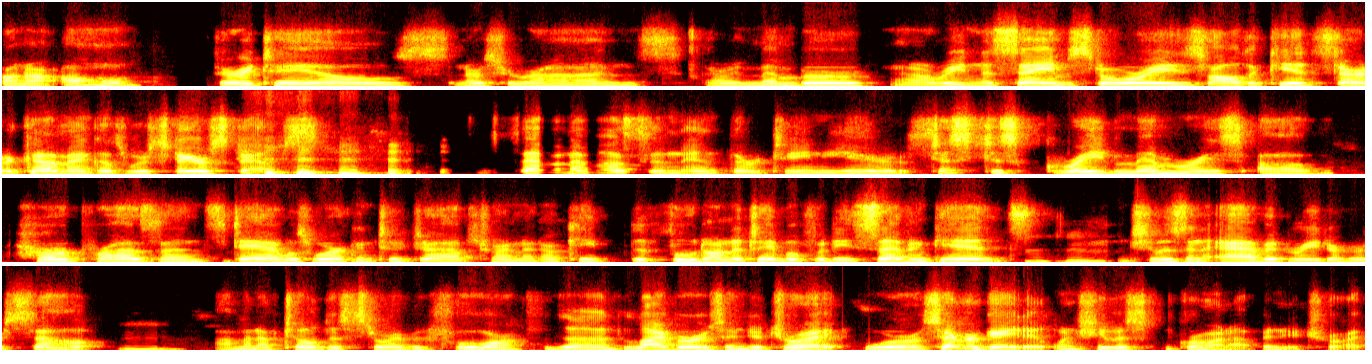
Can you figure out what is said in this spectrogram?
on our own fairy tales, nursery rhymes. I remember you know, reading the same stories. All the kids started coming because we're stair steps. Seven of us in, in 13 years. Just just great memories of her presence. Dad was working two jobs trying to keep the food on the table for these seven kids. Mm-hmm. She was an avid reader herself. Mm-hmm. Um, and I've told this story before. The libraries in Detroit were segregated when she was growing up in Detroit.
